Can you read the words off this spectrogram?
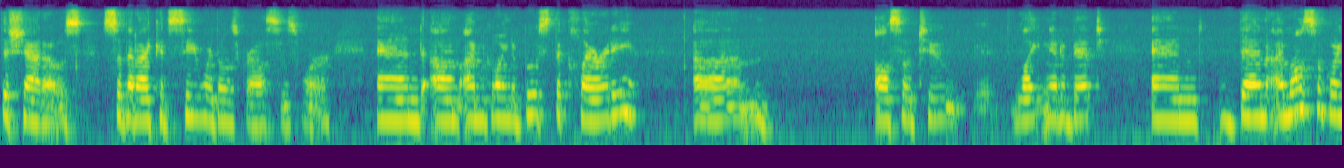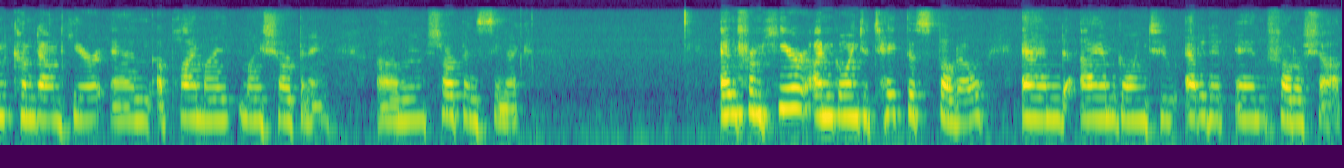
the shadows so that I could see where those grasses were. And um, I'm going to boost the clarity, um, also to lighten it a bit and then I'm also going to come down here and apply my, my sharpening, um, sharpen scenic. And from here, I'm going to take this photo and I am going to edit it in Photoshop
